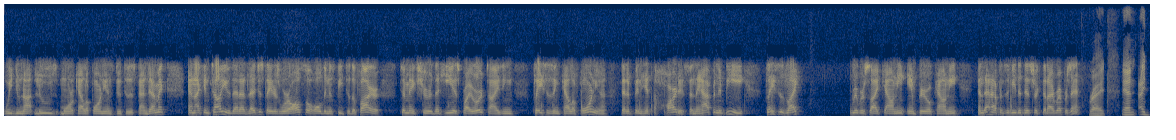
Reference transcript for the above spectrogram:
we do not lose more Californians due to this pandemic. And I can tell you that as legislators, we're also holding his feet to the fire to make sure that he is prioritizing places in California that have been hit the hardest. And they happen to be places like Riverside County, Imperial County, and that happens to be the district that I represent. Right. And I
